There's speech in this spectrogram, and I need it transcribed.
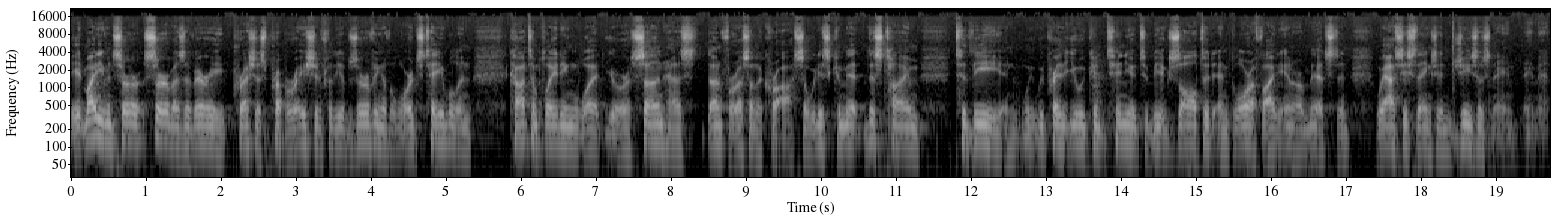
it might even serve, serve as a very precious preparation for the observing of the Lord's table and contemplating what your Son has done for us on the cross. So we just commit this time to thee. And we, we pray that you would continue to be exalted and glorified in our midst. And we ask these things in Jesus' name. Amen.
